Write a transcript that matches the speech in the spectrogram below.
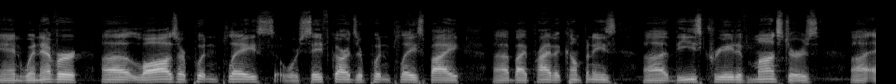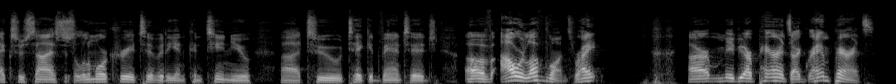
And whenever uh, laws are put in place or safeguards are put in place by uh, by private companies, uh, these creative monsters uh, exercise just a little more creativity and continue uh, to take advantage of our loved ones, right? our maybe our parents, our grandparents,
